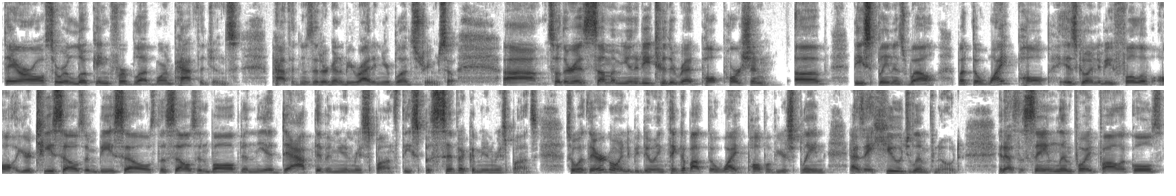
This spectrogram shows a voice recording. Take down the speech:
they are also looking for bloodborne pathogens, pathogens that are going to be right in your bloodstream. So, uh, so there is some immunity to the red pulp portion of the spleen as well. But the white pulp is going to be full of all your T cells and B cells, the cells involved in the adaptive immune response, the specific immune response. So what they're going to be doing, think about the white pulp of your spleen as a huge lymph node. It has the same lymphoid follicles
